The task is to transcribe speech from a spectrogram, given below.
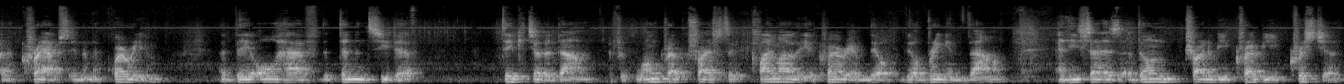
uh, crabs in an aquarium. Uh, they all have the tendency to take each other down. If one crab tries to climb out of the aquarium, they'll they'll bring him down. And he says, "Don't try to be crabby Christian,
